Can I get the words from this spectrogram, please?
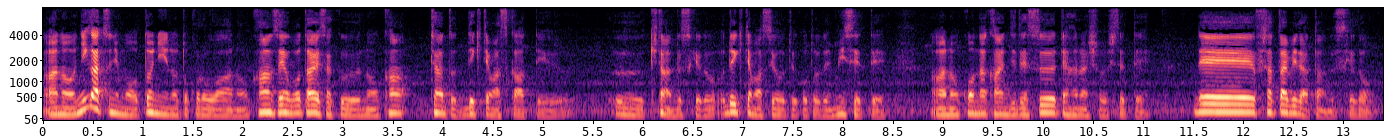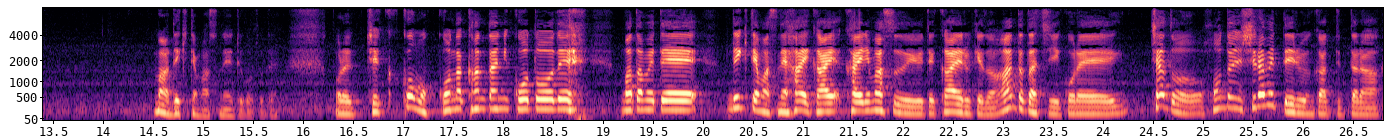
あの2月にもトニーのところはあの感染予防対策のかちゃんとできてますかっていう来たんですけどできてますよということで見せてあのこんな感じですって話をしてて。で再びだったんですけどまあできてますねということでこれチェック項目こんな簡単に口頭で まとめて、できてますね、はい、帰ります言うて帰るけど、あんたたちこれ、ちゃんと本当に調べているんかって言ったら、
